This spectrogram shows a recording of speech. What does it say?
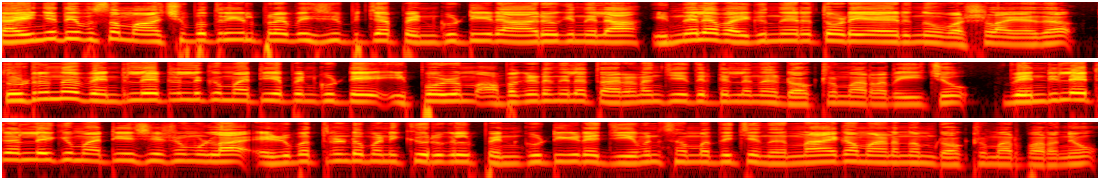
കഴിഞ്ഞ ദിവസം ആശുപത്രിയിൽ പ്രവേശിപ്പിച്ച പെൺകുട്ടിയുടെ ആരോഗ്യനില ഇന്നലെ വൈകുന്നേരത്തോടെയായിരുന്നു വഷളായത്. തുടർന്ന് വെന്റിലേറ്ററിലേക്ക് മാറ്റിയ പെൺകുട്ടി ഇപ്പോഴും അപകടനില തരണം ചെയ്തിട്ടില്ലെന്ന് ഡോക്ടർമാർ അറിയിച്ചു. വെന്റിലേറ്ററിലേക്ക് മാറ്റിയ ശേഷമുള്ള എഴുപത്തിരണ്ട് മണിക്കൂറുകൾ പെൺകുട്ടിയുടെ ജീവൻ സംബന്ധിച്ച് നിർണായകമാണെന്നും ഡോക്ടർമാർ പറഞ്ഞു.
